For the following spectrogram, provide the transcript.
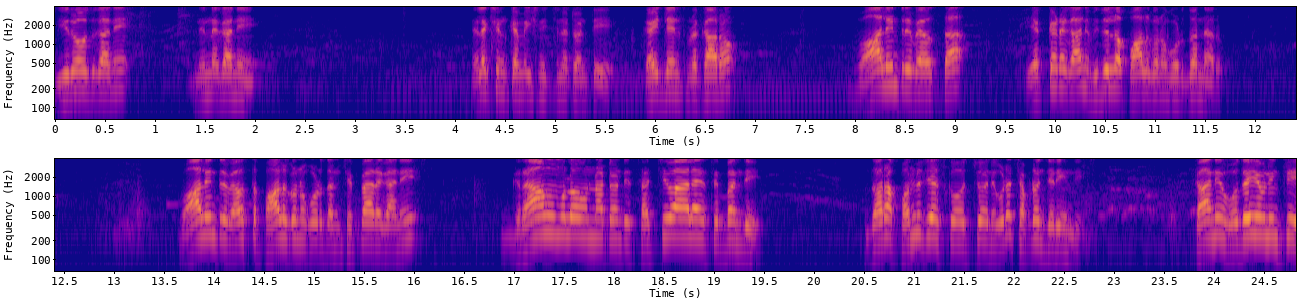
ఈరోజు కానీ నిన్న కానీ ఎలక్షన్ కమిషన్ ఇచ్చినటువంటి గైడ్లైన్స్ ప్రకారం వాలంటరీ వ్యవస్థ ఎక్కడ కానీ విధుల్లో పాల్గొనకూడదు అన్నారు. వాలంటరీ వ్యవస్థ పాల్గొనకూడదని చెప్పారు కానీ గ్రామంలో ఉన్నటువంటి సచివాలయ సిబ్బంది ద్వారా పనులు చేసుకోవచ్చు అని కూడా చెప్పడం జరిగింది. కానీ ఉదయం నుంచి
